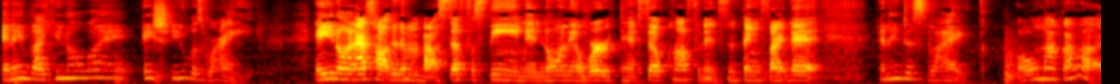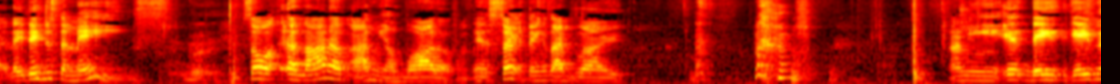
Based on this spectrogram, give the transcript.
And they be like, you know what? Aisha, you was right. And you know, and I talk to them about self esteem and knowing their worth and self confidence and things like that. And they just like, oh my God. Like they just amazed. Right. So a lot of, I mean, a lot of them, and certain things I'd be like. I mean, it. They gave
